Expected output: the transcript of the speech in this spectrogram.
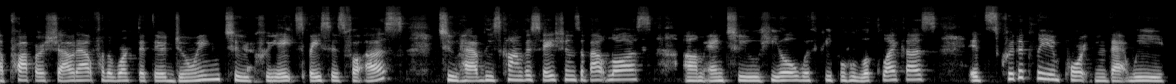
a proper shout out for the work that they're doing to create spaces for us to have these conversations about loss um, and to heal with people who look like us. It's critically important that we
